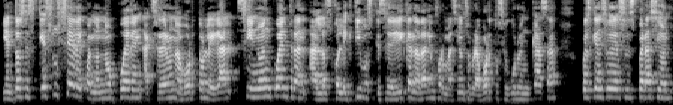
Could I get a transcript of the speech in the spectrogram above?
Y entonces, ¿qué sucede cuando no pueden acceder a un aborto legal si no encuentran a los colectivos que se dedican a dar información sobre aborto seguro en casa? Pues que en su desesperación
